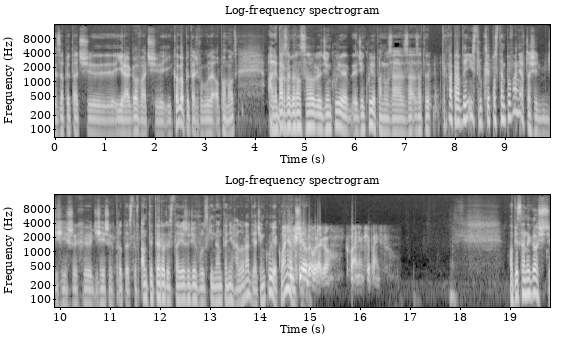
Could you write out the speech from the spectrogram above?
y, zapytać y, i reagować i kogo pytać w ogóle o pomoc. Ale bardzo gorąco dziękuję, dziękuję panu za, za, za te tak naprawdę instrukcje postępowania w czasie dzisiejszych, dzisiejszych protestów. Antyterrorysta Jerzy Dziewulski na antenie Halo Radia. Dziękuję, kłaniam się. Wszystkiego dobrego. Kłaniam się państwu. Obiecany gość,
